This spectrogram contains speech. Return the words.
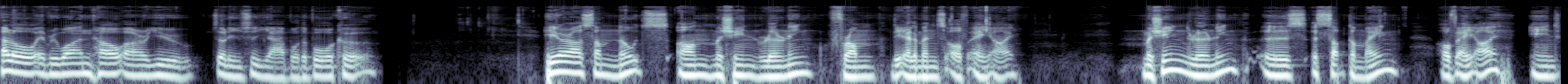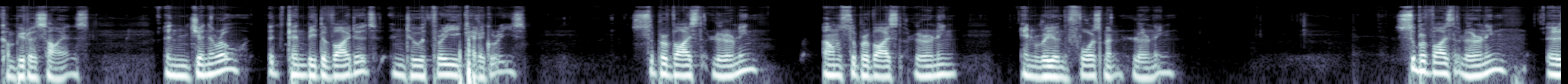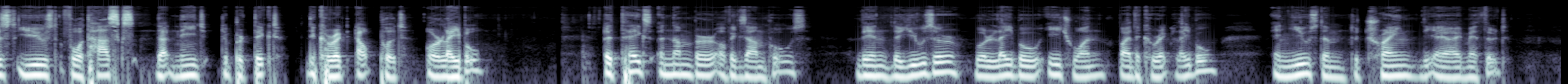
Hello everyone, how are you? 这里是亚博的播客。Here are some notes on machine learning from the elements of AI. Machine learning is a subdomain of AI in computer science. In general, it can be divided into three categories supervised learning, unsupervised learning, and reinforcement learning. Supervised learning is used for tasks that need to predict the correct output or label. It takes a number of examples, then the user will label each one by the correct label and use them to train the AI method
